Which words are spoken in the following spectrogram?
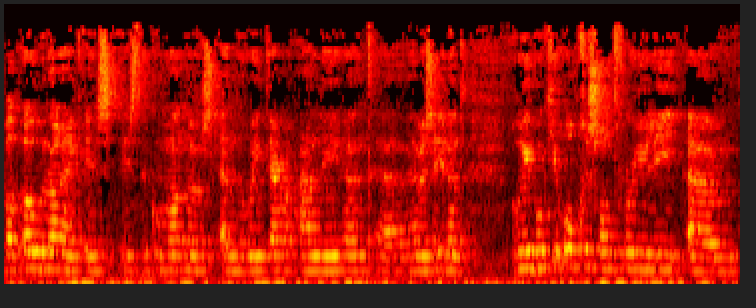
wat ook belangrijk is, is de commando's en de roeitermen aanleren. we hebben ze in het roeiboekje opgezond voor jullie. Um,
